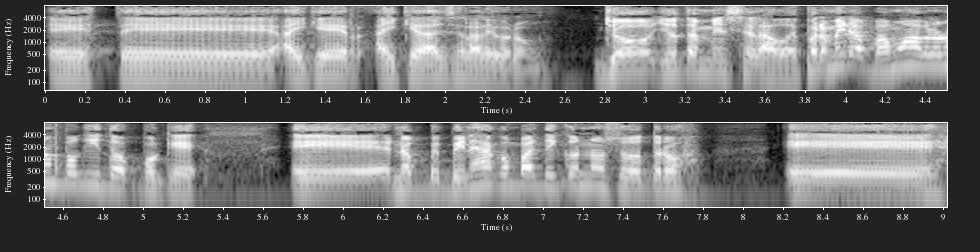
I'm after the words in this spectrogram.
este, hay que, hay que dársela a LeBron. Yo, yo también se la doy. Pero mira, vamos a hablar un poquito porque eh, nos vienes a compartir con nosotros, eh,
